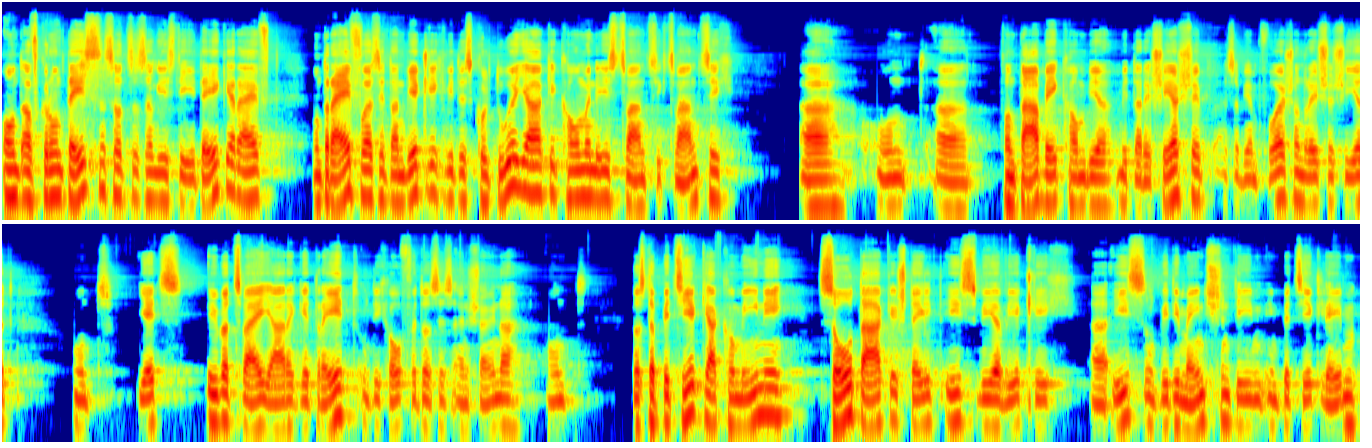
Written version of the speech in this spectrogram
und aufgrund dessen sozusagen ist die Idee gereift. Und reif war sie dann wirklich, wie das Kulturjahr gekommen ist, 2020. Äh, und äh, von da weg haben wir mit der Recherche, also wir haben vorher schon recherchiert und jetzt über zwei Jahre gedreht. Und ich hoffe, dass es ein schöner und dass der Bezirk Giacomini so dargestellt ist, wie er wirklich äh, ist und wie die Menschen, die im, im, Bezirk leben,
